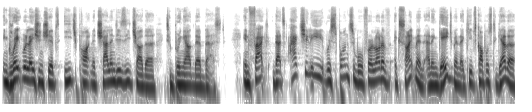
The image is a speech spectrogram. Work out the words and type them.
In great relationships, each partner challenges each other to bring out their best. In fact, that's actually responsible for a lot of excitement and engagement that keeps couples together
